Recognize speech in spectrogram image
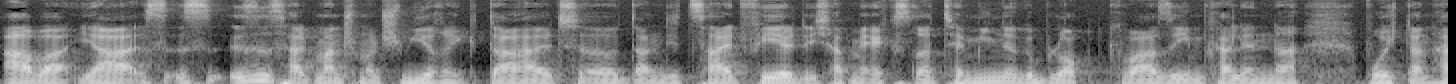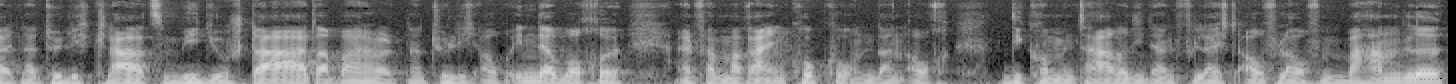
Aber ja, es ist, ist es halt manchmal schwierig, da halt äh, dann die Zeit fehlt. Ich habe mir extra Termine geblockt quasi im Kalender, wo ich dann halt natürlich klar zum Videostart, aber halt natürlich auch in der Woche einfach mal reingucke und dann auch die Kommentare, die dann vielleicht auflaufen, behandle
